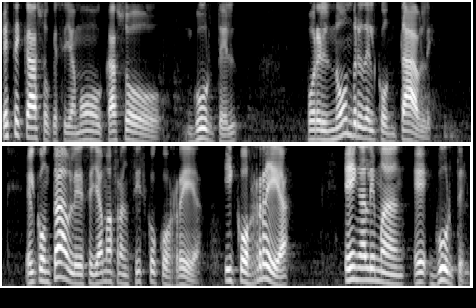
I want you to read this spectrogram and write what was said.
este caso que se llamó caso Gürtel, por el nombre del contable. El contable se llama Francisco Correa y Correa en alemán es Gürtel.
